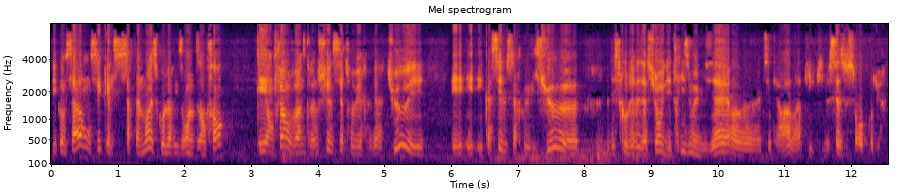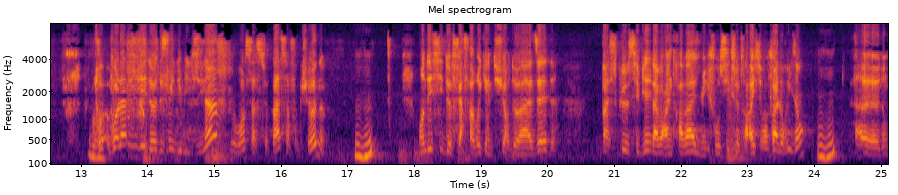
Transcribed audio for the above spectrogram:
Et comme ça, on sait qu'elles certainement elles scolariseront les enfants. Et enfin, on va enclencher un cercle ver- vertueux et, et, et- et casser le cercle vicieux euh, des scolarisations, illettrisme, misère, euh, etc., voilà, qui, qui ne cesse de se reproduire. Vo- Voilà l'idée de, de juillet 2019. Bon, ça se passe, ça fonctionne Mhm. on décide de faire fabriquer un t-shirt de A à Z parce que c'est bien d'avoir un travail, mais il faut aussi que ce travail soit valorisant. Mhm. Euh, donc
